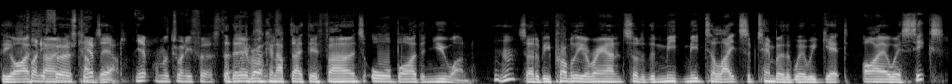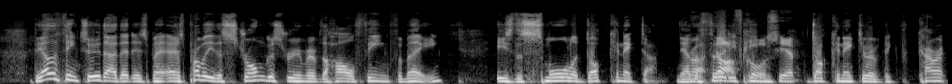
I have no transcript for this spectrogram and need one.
the iPhone Twenty first comes yep. out Yep. On the twenty first. so that everyone can update their phones or buy the new one. Mm-hmm. So it'll be probably around sort of the mid mid to late September where we get iOS six. The other thing too, though, that is, is probably the strongest rumor of the whole thing for me is the smaller dock connector. Now Right. the Oh, thirty of pin course, yep. dock connector of the current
